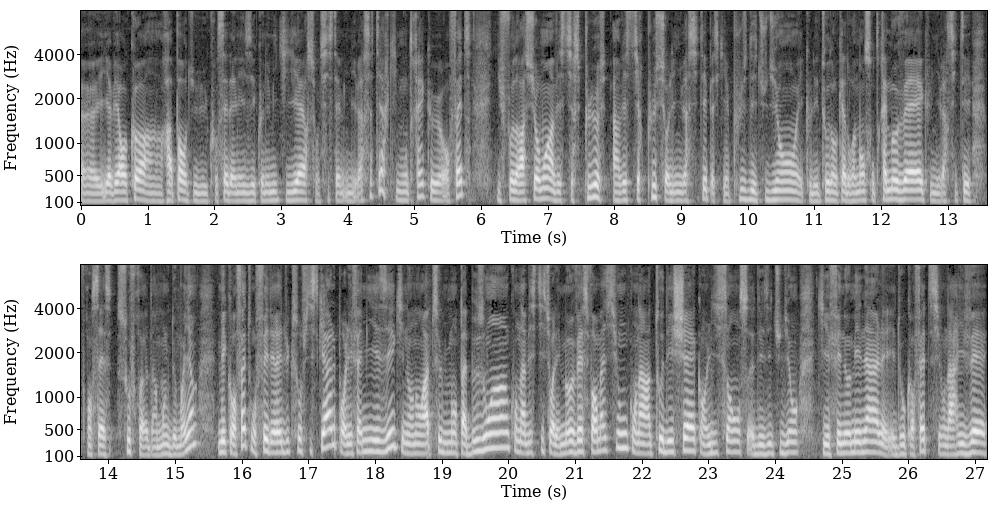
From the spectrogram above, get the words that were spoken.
Euh, il y avait encore un rapport du Conseil d'analyse économique hier sur le système universitaire qui montrait qu'en en fait, il faudra sûrement investir plus, investir plus sur l'université parce qu'il y a plus d'étudiants et que les taux d'encadrement sont très mauvais, que l'université française souffre d'un manque de moyens, mais qu'en fait, on fait des réductions fiscales pour les familles aisées qui n'en ont absolument pas besoin, qu'on investit sur les mauvaises formations, qu'on a un taux d'échec en licence des étudiants qui est phénoménal. Et donc, en fait, si on arrivait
